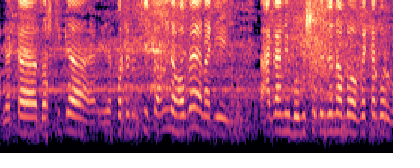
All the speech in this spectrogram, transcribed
যে একটা দশ টাকা পটেটো চিপস আনলে হবে নাকি আগামী ভবিষ্যতের জন্য আমরা অপেক্ষা করব?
